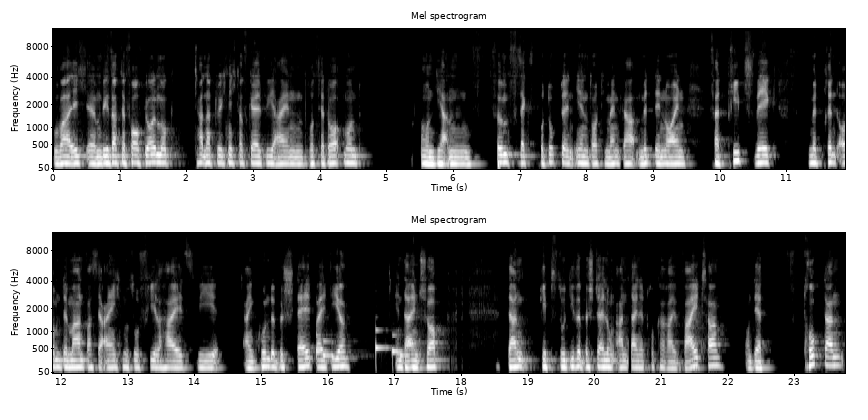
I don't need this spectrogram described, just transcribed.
wo war ich? Ähm, wie gesagt, der VfB Oldenburg hat natürlich nicht das Geld wie ein Borussia Dortmund. Und die hatten fünf, sechs Produkte in ihrem Sortiment gehabt mit dem neuen Vertriebsweg, mit Print on Demand, was ja eigentlich nur so viel heißt, wie ein Kunde bestellt bei dir in deinen Shop. Dann gibst du diese Bestellung an deine Druckerei weiter und der druckt dann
